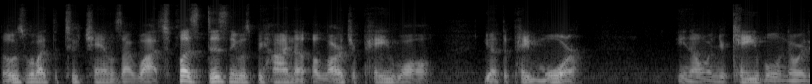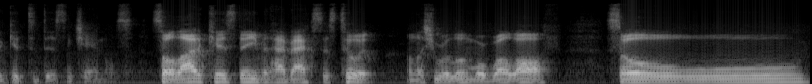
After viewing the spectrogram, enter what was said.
Those were like the two channels I watched. Plus, Disney was behind a, a larger paywall. You had to pay more, you know, on your cable in order to get to Disney channels. So a lot of kids didn't even have access to it unless you were a little more well off. So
